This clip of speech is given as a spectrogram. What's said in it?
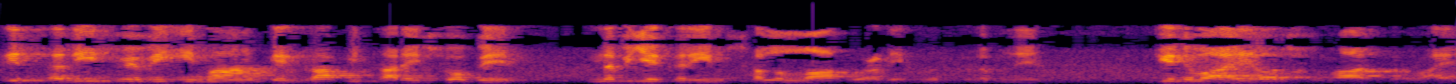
اس حدیث میں بھی ایمان کے کافی سارے شعبے نبی کریم صلی اللہ علیہ وسلم نے گنوائے اور شمار کروائے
